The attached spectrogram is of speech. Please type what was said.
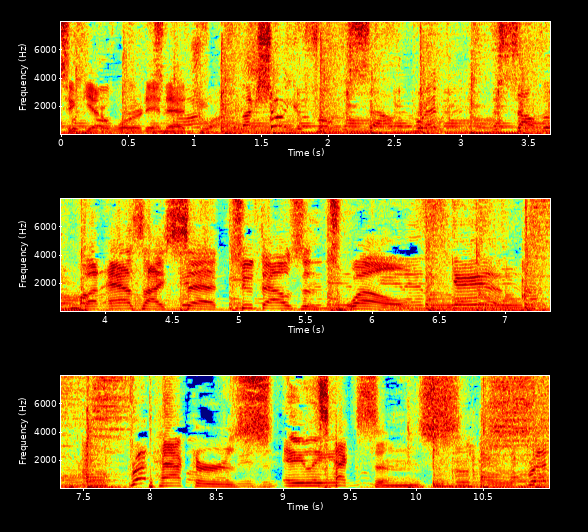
to get a word in edgewise. Like show you from the South, Brett, the South of But as I said, 2012 again. Brett Packers Favre is an alien. Texans. Brett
